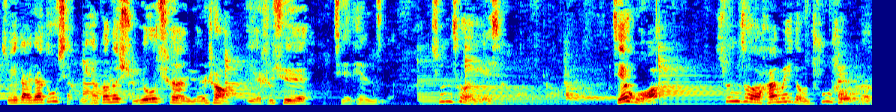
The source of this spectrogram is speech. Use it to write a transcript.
所以大家都想，你看刚才许攸劝袁绍也是去劫天子，孙策也想到这招，结果孙策还没等出手呢，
